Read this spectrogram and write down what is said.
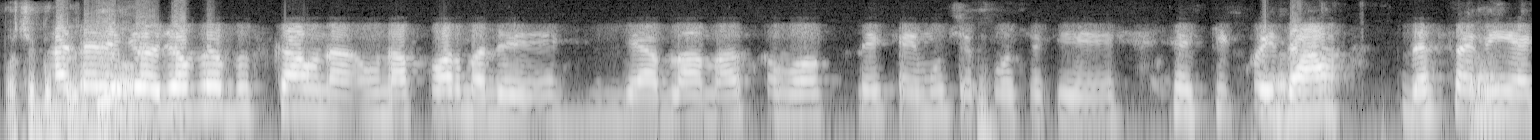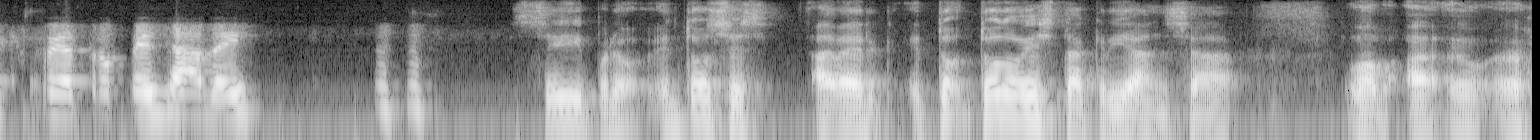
co- você Mas, compreendeu? Dani, eu, eu vou buscar uma, uma forma de, de falar mais com você, sei que tem muita coisa que, que cuidar dessa linha que foi atropelada aí. Sí, pero entonces, a ver, to- toda esta crianza, a- a- a-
